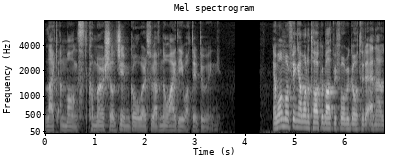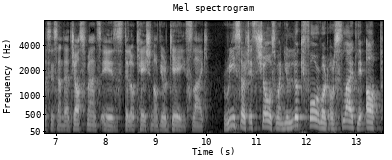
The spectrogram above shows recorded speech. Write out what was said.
like amongst commercial gym goers who have no idea what they're doing. And one more thing I want to talk about before we go to the analysis and the adjustments is the location of your gaze. Like, research it shows when you look forward or slightly up,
